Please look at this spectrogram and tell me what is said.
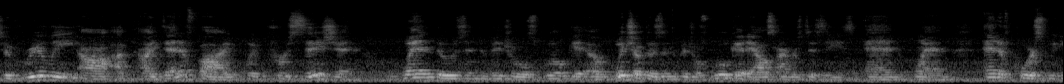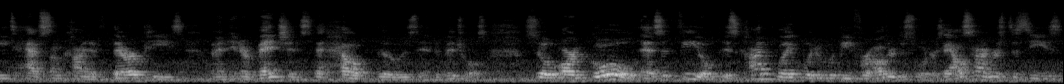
to really uh, identify with precision when those individuals will get, uh, which of those individuals will get Alzheimer's disease and when. And of course, we need to have some kind of therapies and interventions to help those individuals. So our goal as a field is kind of like what it would be for other disorders. Alzheimer's disease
